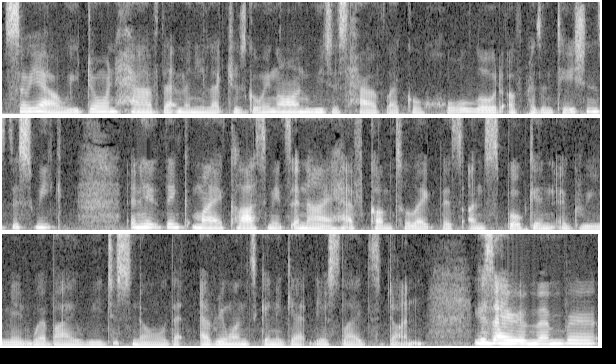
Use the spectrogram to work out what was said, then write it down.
So, yeah, we don't have that many lectures going on. We just have like a whole load of presentations this week. And I think my classmates and I have come to like this unspoken agreement whereby we just know that everyone's gonna get their slides done. Because I remember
